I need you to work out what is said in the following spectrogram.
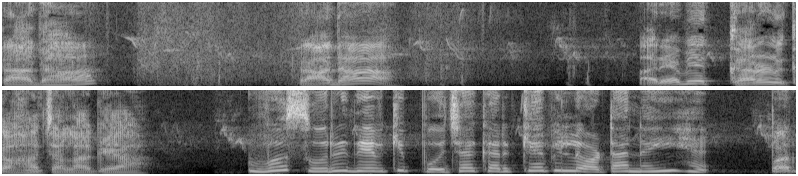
राधा? राधा? अरे अब ये कर्ण कहाँ चला गया? वो सूर्य देव की पूजा करके अभी लौटा नहीं है। पर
